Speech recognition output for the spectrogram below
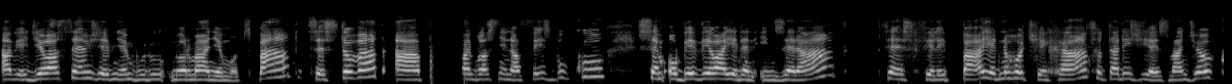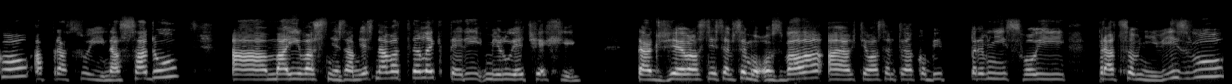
a věděla jsem, že v něm budu normálně moc spát, cestovat a pak vlastně na Facebooku jsem objevila jeden inzerát, přes Filipa, jednoho Čecha, co tady žije s manželkou a pracují na sadu a mají vlastně zaměstnavatele, který miluje Čechy. Takže vlastně jsem se mu ozvala a chtěla jsem to jako by první svoji pracovní výzvu,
